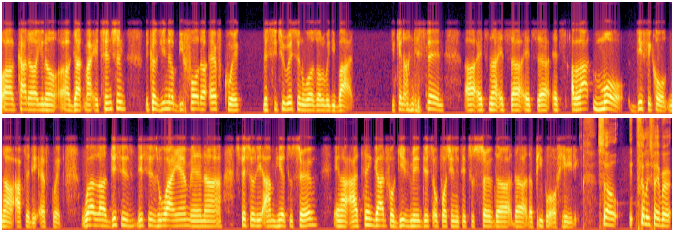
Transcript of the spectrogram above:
uh, kind of, you know, uh, got my attention because, you know, before the earthquake, the situation was already bad. You can understand uh, it's not, it's, uh, it's, uh, it's a lot more difficult now after the earthquake. Well, uh, this is, this is who I am and, uh, especially I'm here to serve. And I, I thank God for giving me this opportunity to serve the, the, the people of Haiti. So, Philly's favorite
